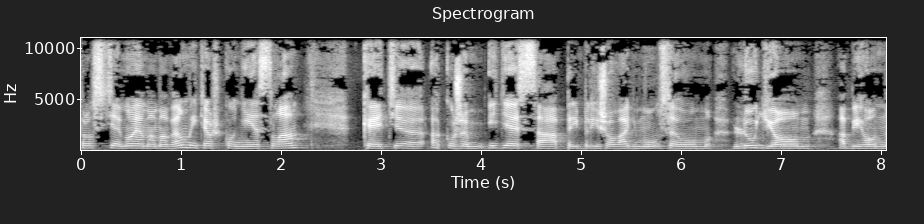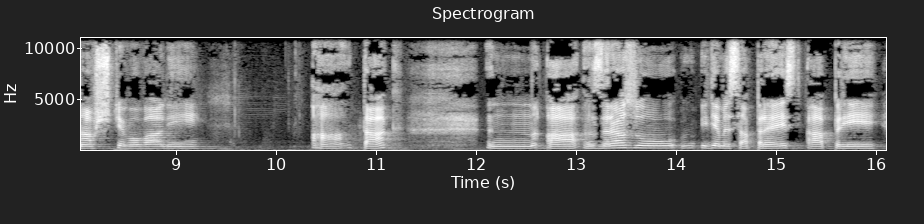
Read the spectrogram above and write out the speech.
proste moja mama veľmi ťažko niesla, keď e, akože ide sa približovať múzeum ľuďom, aby ho navštevovali a tak. A zrazu ideme sa prejsť a pri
